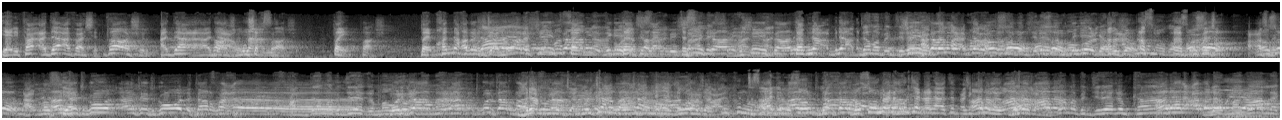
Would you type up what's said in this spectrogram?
يعني فا- اداءه فاشل. فاشل. اداء أداء فاشل، مو نعم، شخصه فاشل. طيب فاشل. طيب خلينا ناخذ الشيء ولا شيء طيب، دقيقة. هان- الشيء هان. الثاني طيب بنا عبد الله بن شيء جلال عبد الله عبد الله بن جلال الموضوع دقيقة اصبر اصبر أنت تقول أنت تقول ترفع عبد الله بن جليغ موضوعنا مرجان. انت تقول ترفع. مرجان مرجان مرجان مرجان تسمح لي منصور منصور معنا مرجان على الهاتف عشان قبل عبد الله بن جليغم كان أنا العب أنا وياه. لما قال لك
